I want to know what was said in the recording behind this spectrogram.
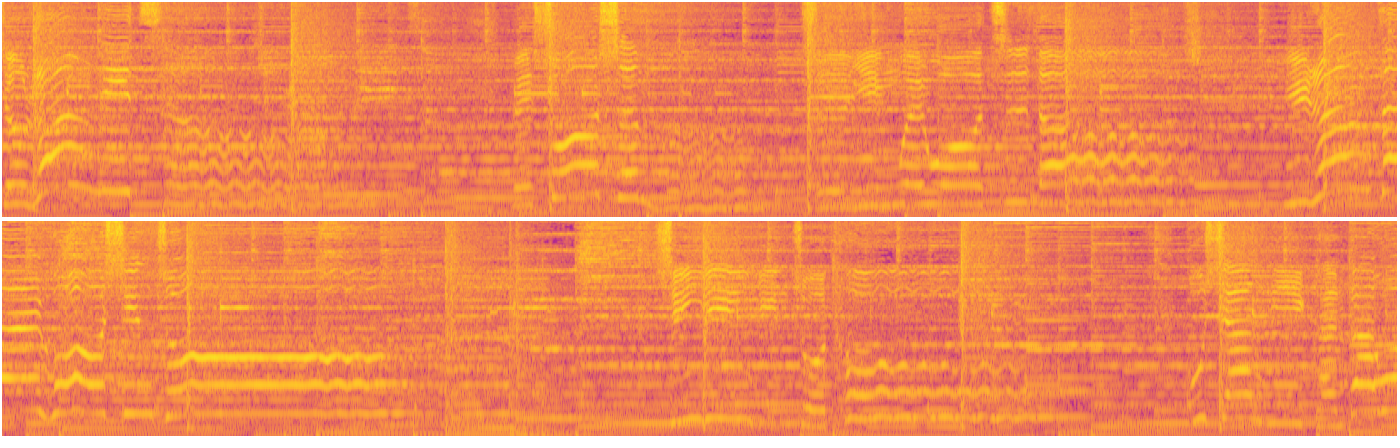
就让我知道，你仍在我心中。心隐隐作痛，不想你看到我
